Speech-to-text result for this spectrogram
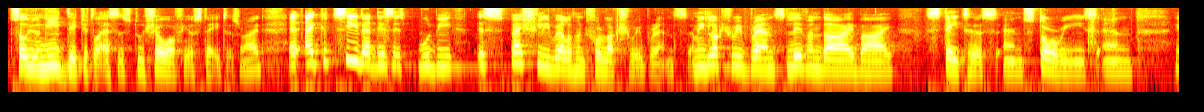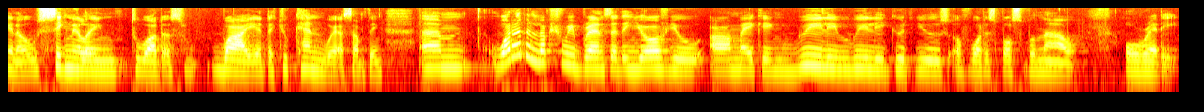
So you need digital assets to show off your status, right? And I could see that this is, would be especially relevant for luxury brands. I mean, luxury brands live and die by status and stories and you know signaling to others why that you can wear something. Um, what are the luxury brands that, in your view, are making really, really good use of what is possible now already?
